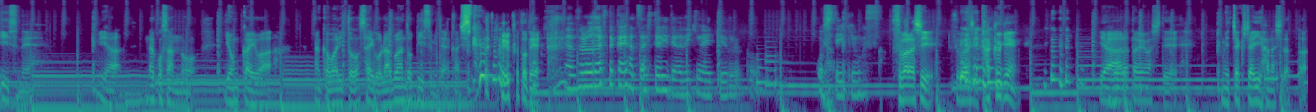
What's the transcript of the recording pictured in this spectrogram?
いいですね。いや、なこさんの4回は、なんか割と最後、ラブピースみたいな感じ ということで、いやプロダクト開発は一人ではできないっていうのをこう押していきます。素晴らしい、素晴らしい、格言。いや、改めまして、めちゃくちゃいい話だった。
